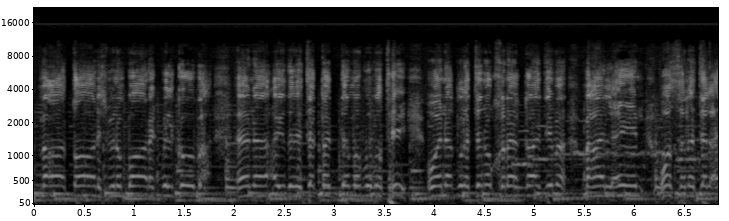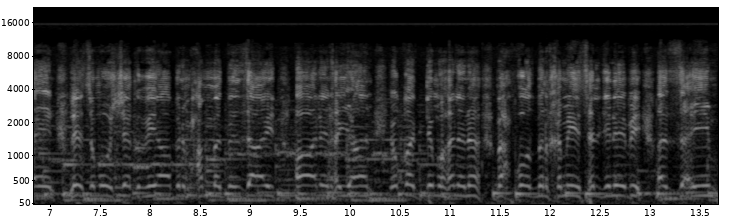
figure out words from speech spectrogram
مع طارش بن مبارك بالكوبع هنا أيضا يتقدم أبو بطي ونقلة أخرى قادمة مع العين وصلت العين لسمو الشيخ ذياب بن محمد بن زايد آل نهيان يقدمها لنا محفوظ بن خميس الجنيبي الزعيم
